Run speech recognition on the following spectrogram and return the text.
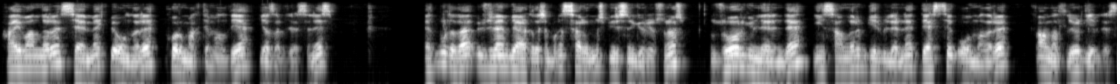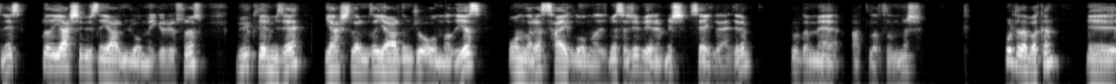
hayvanları sevmek ve onları korumak temalı diye yazabilirsiniz. Evet burada da üzülen bir arkadaşın bakın sarılmış birisini görüyorsunuz. Zor günlerinde insanların birbirlerine destek olmaları anlatılıyor diyebilirsiniz. Burada yaşlı birisine yardımcı olmayı görüyorsunuz. Büyüklerimize, yaşlılarımıza yardımcı olmalıyız. Onlara saygılı olmalıyız mesajı verilmiş sevgilendirim. Burada M atlatılmış. Burada da bakın e,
